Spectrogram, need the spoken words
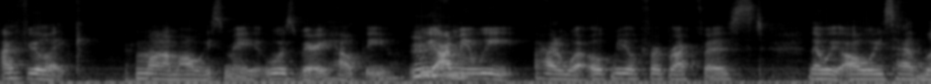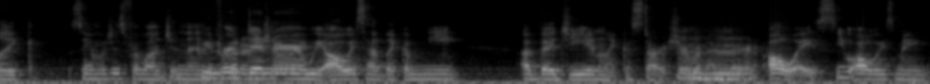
I feel like mom always made it was very healthy. Mm-hmm. We, I mm-hmm. mean, we had what oatmeal for breakfast. Then we always had like sandwiches for lunch, and then Peanut for dinner we always had like a meat, a veggie, and like a starch or mm-hmm. whatever. Always, you always made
